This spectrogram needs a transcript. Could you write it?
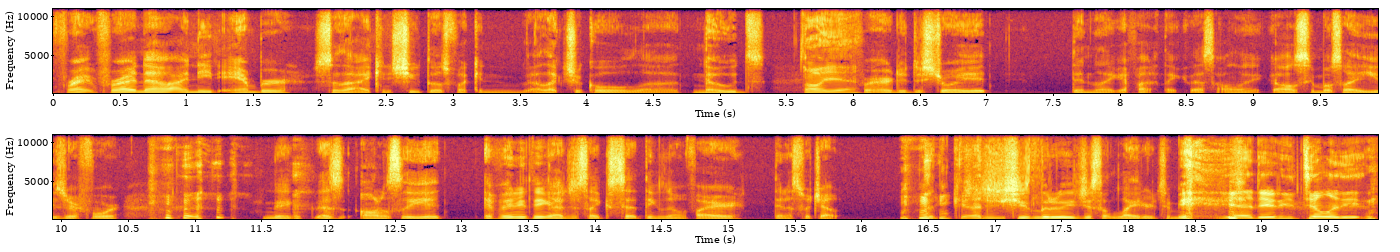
for right, for right now, I need Amber so that I can shoot those fucking electrical uh, nodes oh yeah. for her to destroy it. Then like if I like that's all I honestly most I use her for. like that's honestly it. If anything, I just like set things on fire, then I switch out. She's literally just a lighter to me. yeah, dude, utility.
